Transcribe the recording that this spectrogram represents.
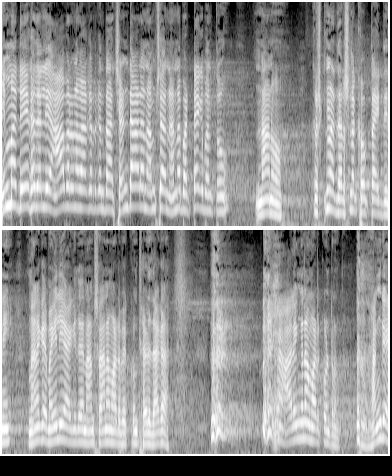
ನಿಮ್ಮ ದೇಹದಲ್ಲಿ ಆವರಣವಾಗಿರ್ತಕ್ಕಂಥ ಚಂಡಾಳನ ಅಂಶ ನನ್ನ ಬಟ್ಟೆಗೆ ಬಂತು. ನಾನು ಕೃಷ್ಣನ ದರ್ಶನಕ್ಕೆ ಹೋಗ್ತಾ ಇದ್ದೀನಿ. ನನಗೆ ಮೈಲಿ ಆಗಿದೆ, ನಾನು ಸ್ನಾನ ಮಾಡಬೇಕು ಅಂತ ಹೇಳಿದಾಗ ಆಲಿಂಗನ ಮಾಡಿಕೊಂಡ್ರಂತ. ಹಾಗೆ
